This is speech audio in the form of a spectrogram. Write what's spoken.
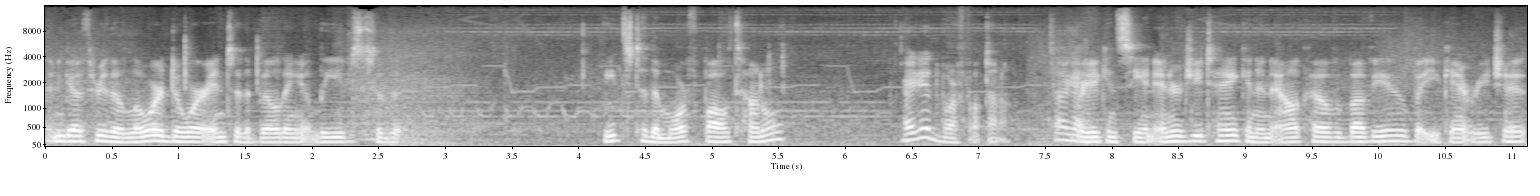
then go through the lower door into the building. It leads to the leads to the morph ball tunnel, I did the Morphball Tunnel. It's okay. where you can see an energy tank and an alcove above you, but you can't reach it.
